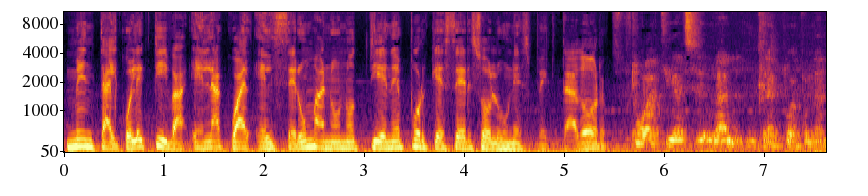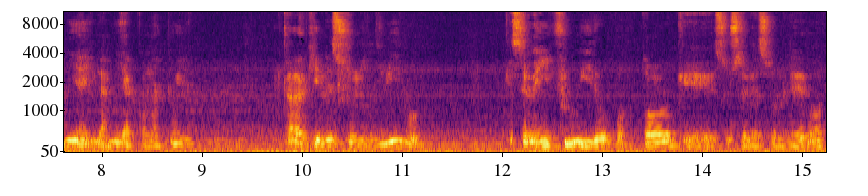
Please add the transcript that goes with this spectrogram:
mental colectiva en la cual el ser humano no tiene por qué ser solo un espectador. Tu actividad cerebral interactúa con la mía y la mía con la tuya. Cada quien es un individuo que se ve influido por todo lo que sucede a su alrededor.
